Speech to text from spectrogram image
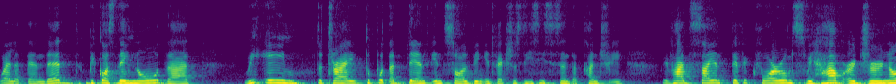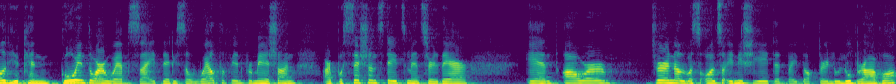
well attended because they know that we aim to try to put a dent in solving infectious diseases in the country. We've had scientific forums. We have our journal. You can go into our website. There is a wealth of information. Our position statements are there. And our journal was also initiated by Dr. Lulu Bravo.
